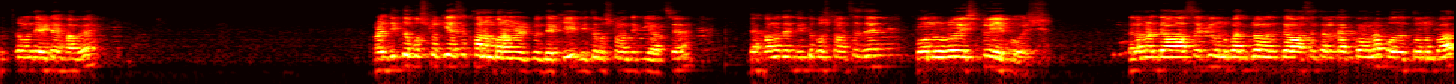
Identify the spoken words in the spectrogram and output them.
উত্তর আমাদের এটাই হবে। আমরা দ্বিতীয় প্রশ্ন কি আছে? খ নম্বর আমরা একটু দেখি। দ্বিতীয় প্রশ্ন আমাদের কি আছে? দেখো, আমাদের দ্বিতীয় প্রশ্ন আছে যে পনেরো ইস্টু একুশ। তাহলে আমরা দেওয়া আছে কি? অনুপাতগুলো আমাদের দেওয়া আছে, তাহলে লিখব আমরা প্রদত্ত অনুপাত।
